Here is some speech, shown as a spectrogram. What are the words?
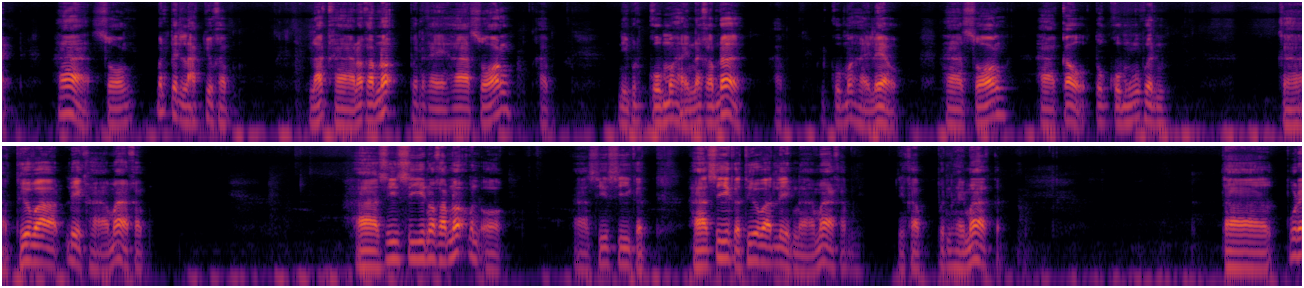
ดห้าสองมันเป็นหลักอยู่ครับหลักหาเนาะครับเนาะเพิ่นให้หาสองครับ นี่เพิ่นกลมมาให้นะครับเด้อครับเพิ่นกลมมาให้แล้วหาสองหาเก้าตัวกลมของเพิ่นก็ถือว่าเลขหามากครับหาซีซีเนาะครับเนาะมันออกหาซีซีกับหาซีก็ถือว่าเลขหนามากครับนี่ครับเพิ่นให้มากแต่ผู้ใด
